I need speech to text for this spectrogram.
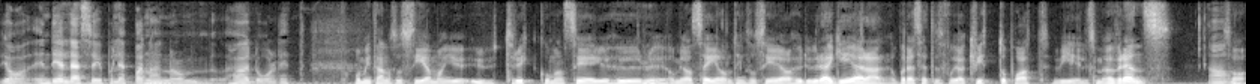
ja, en del läser ju på läpparna Mm. när de hör dåligt. Om inte annat så ser man ju uttryck och man ser ju hur, Mm. om jag säger någonting så ser jag hur du reagerar och på det sättet får jag kvitto på att vi är liksom överens. Ja, Så,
